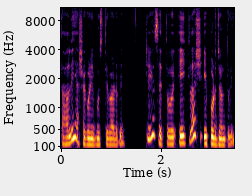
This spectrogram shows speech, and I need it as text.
তাহলেই আশা করি বুঝতে পারবে, ঠিক আছে? তো এই ক্লাস এ পর্যন্তই।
